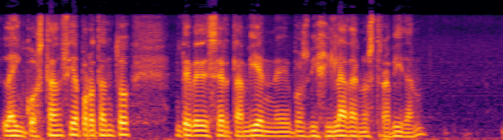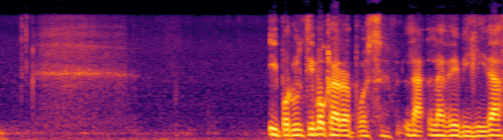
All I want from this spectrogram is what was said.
La inconstancia, por lo tanto, debe de ser también eh, pues, vigilada en nuestra vida. Y por último, claro, pues la, debilidad,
